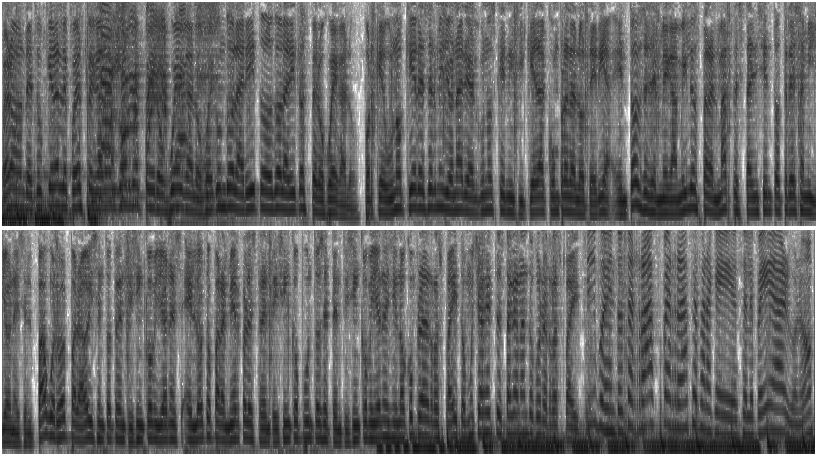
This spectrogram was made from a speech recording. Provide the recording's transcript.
Bueno, donde tú quieras le puedes pegar al gordo, pero juégalo. Juega un dolarito, dos dolaritos, pero juégalo. Porque uno quiere ser millonario, algunos que ni siquiera compran la lotería. Entonces, el Mega Millions para el martes está en 113 millones. El Powerball para hoy, 135 millones. El Loto para el miércoles, 35.75 millones. Y no compra el raspadito. Mucha gente está ganando con el raspadito. Sí, pues entonces raspe, raspe para que se le pegue algo, ¿no?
